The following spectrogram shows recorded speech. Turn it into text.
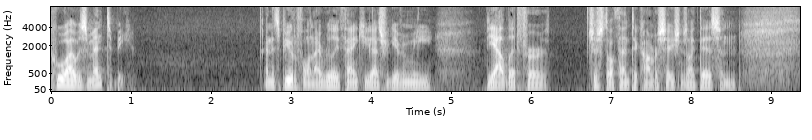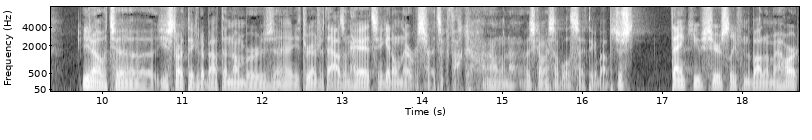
who I was meant to be. And it's beautiful. And I really thank you guys for giving me the outlet for just authentic conversations like this and you know to you start thinking about the numbers and 300,000 hits and you get all nervous right it's like fuck I don't want to I just got myself a little sick thinking about it. but just thank you seriously from the bottom of my heart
